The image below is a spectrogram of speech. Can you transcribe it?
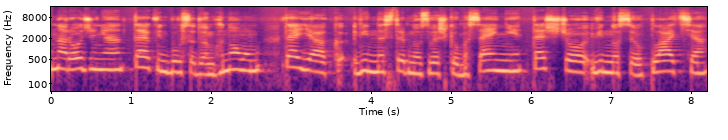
Народження, те, як він був садовим гномом, те, як він не стрибнув з вишки в басейні, те, що він носив плаття,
